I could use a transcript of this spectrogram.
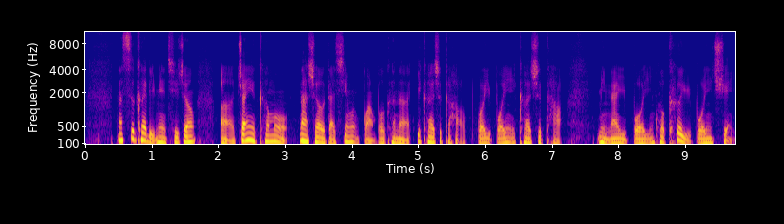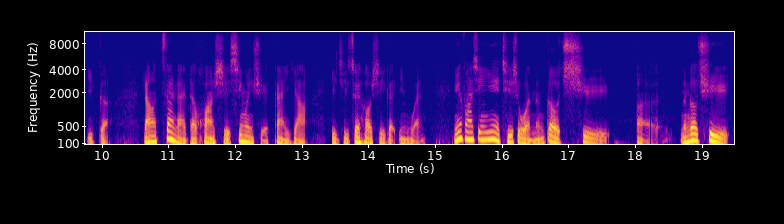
那四科里面，其中呃专业科目那时候的新闻广播课呢，一科是考国语播音，一科是考闽南语播音或客语播音，选一个，然后再来的话是新闻学概要，以及最后是一个英文。你会发现，因为其实我能够去，呃，能够去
